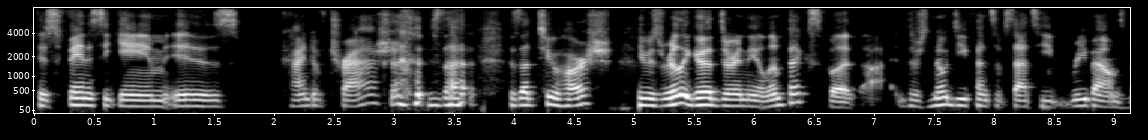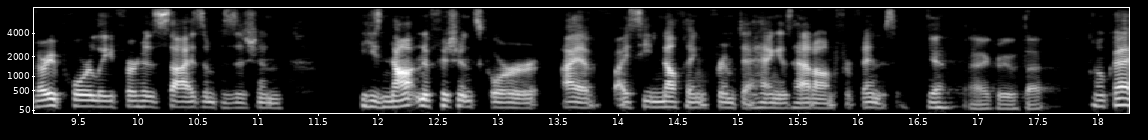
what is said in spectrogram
His fantasy game is kind of trash. is that is that too harsh? He was really good during the Olympics, but uh, there's no defensive stats. He rebounds very poorly for his size and position. He's not an efficient scorer. I have I see nothing for him to hang his hat on for fantasy. Yeah, I agree with that. Okay.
